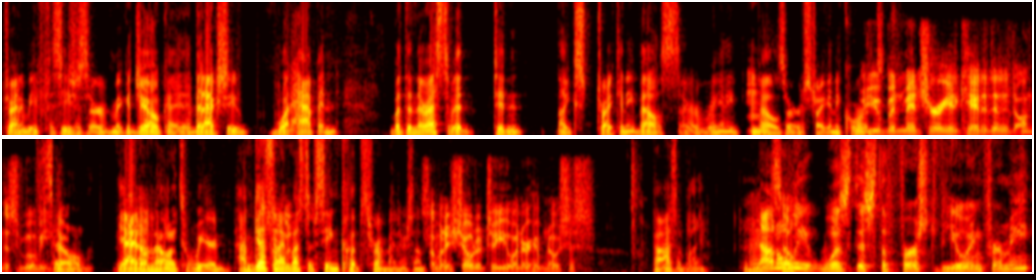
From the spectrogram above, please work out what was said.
trying to be facetious or make a joke. I, that actually what happened, but then the rest of it didn't like strike any bells or ring any Mm. bells or strike any chords. You've been Manchurian candidate on this movie. So yeah, I don't know. It's weird. I'm guessing I must have seen clips from it or something. Somebody showed it to you under hypnosis. Possibly. All right, Not so- only was this the first viewing for me,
